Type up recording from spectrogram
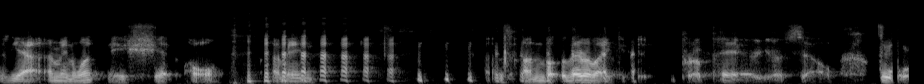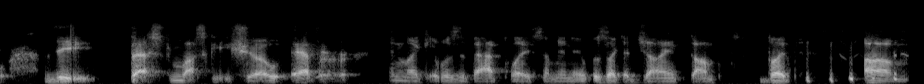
Yeah, I mean, what a shithole. I mean, they were like, prepare yourself for the best muskie show ever and like it was at that place. I mean, it was like a giant dump. But um,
